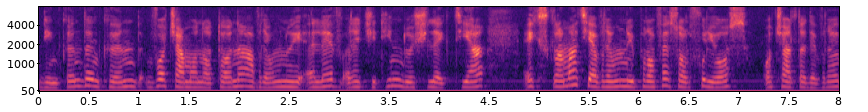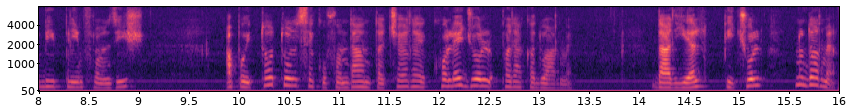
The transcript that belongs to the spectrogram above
Din când în când, vocea monotonă a vreunui elev recitindu-și lecția, exclamația vreunui profesor furios, o ceartă de vrăbii plin frunziși, apoi totul se cufunda în tăcere, colegiul părea că doarme. Dar el, piciul, nu dormea.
